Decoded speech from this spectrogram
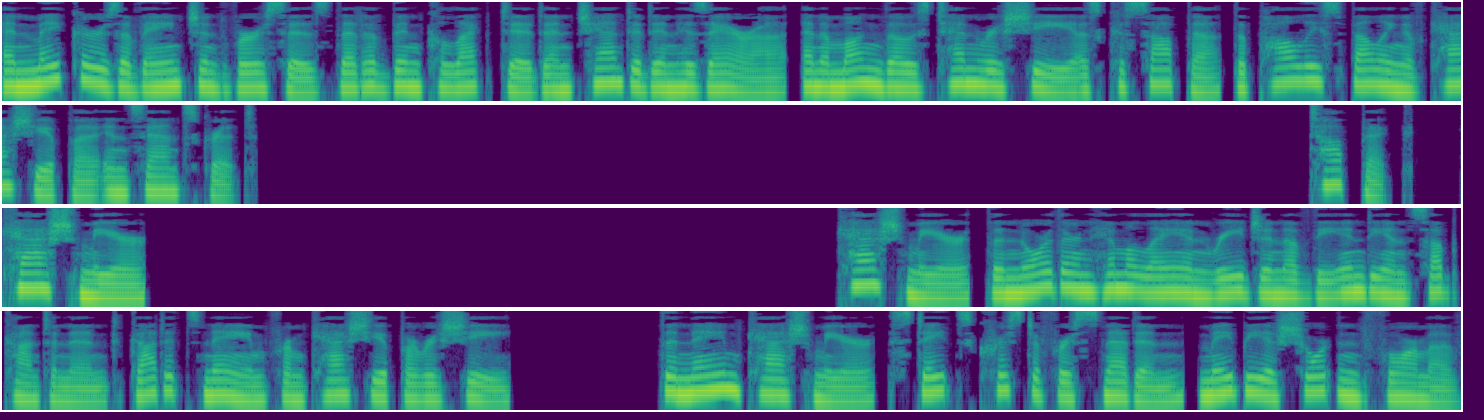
and makers of ancient verses that have been collected and chanted in his era, and among those ten rishi is Kasapa the Pali spelling of Kashyapa in Sanskrit. Topic. Kashmir Kashmir, the northern Himalayan region of the Indian subcontinent got its name from Kashyapa Rishi. The name Kashmir, states Christopher Snedden, may be a shortened form of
